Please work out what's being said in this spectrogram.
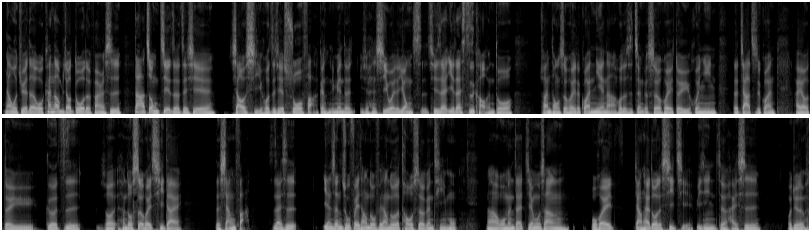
那我觉得我看到比较多的，反而是大众借着这些。消息或这些说法跟里面的一些很细微的用词，其实在也在思考很多传统社会的观念啊，或者是整个社会对于婚姻的价值观，还有对于各自你说很多社会期待的想法，实在是衍生出非常多非常多的投射跟题目。那我们在节目上不会讲太多的细节，毕竟这还是我觉得。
